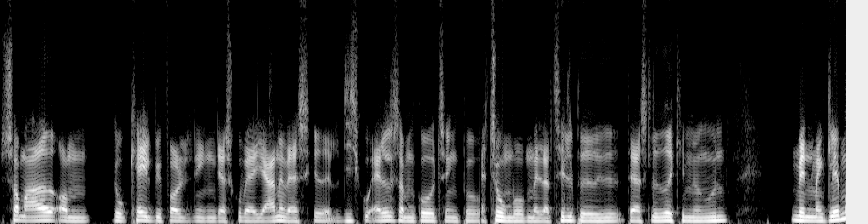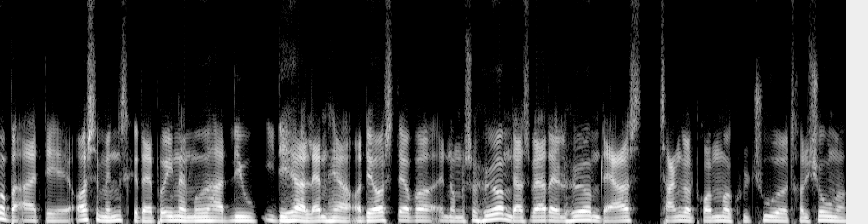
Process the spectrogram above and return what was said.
så meget om lokalbefolkningen, der skulle være hjernevasket, eller de skulle alle sammen gå og tænke på atomvåben, eller tilbede deres leder Kim Jong-un. Men man glemmer bare, at det er også mennesker, der på en eller anden måde har et liv i det her land her. Og det er også derfor, at når man så hører om deres hverdag, eller hører om deres tanker, drømme og kultur og traditioner,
